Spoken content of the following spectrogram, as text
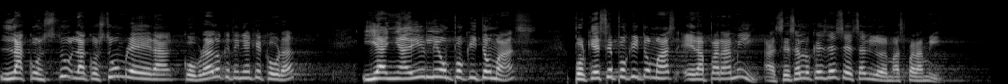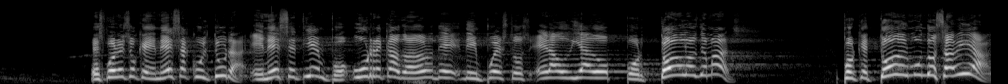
la, costumbre era cobrar lo que tenían que cobrar y añadirle un poquito más, porque ese poquito más era para mí. A César lo que es de César y lo demás para mí. Es por eso que en esa cultura, en ese tiempo, un recaudador de, impuestos era odiado por todos los demás. Porque todo el mundo sabía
